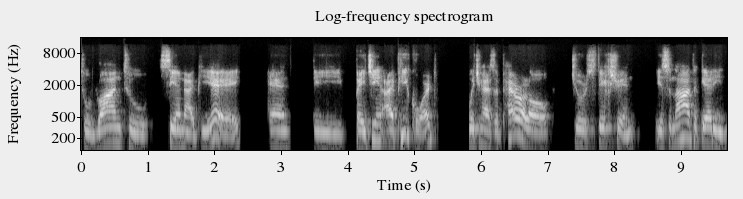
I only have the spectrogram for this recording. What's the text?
to run to CNIPA and the Beijing IP court, which has a parallel jurisdiction, is not getting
